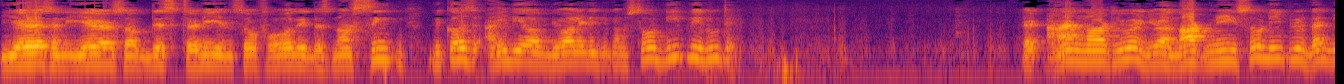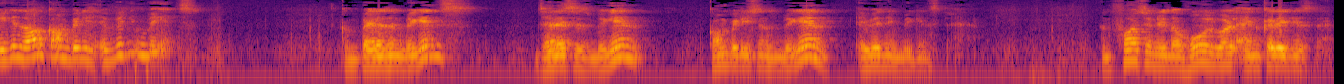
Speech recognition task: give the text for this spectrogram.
years and years of this study and so forth, it does not sink because the idea of duality becomes so deeply rooted that I am not you and you are not me, so deeply, that begins all competition, everything begins. Comparison begins, jealousies begin, competitions begin, everything begins there. Unfortunately, the whole world encourages that.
